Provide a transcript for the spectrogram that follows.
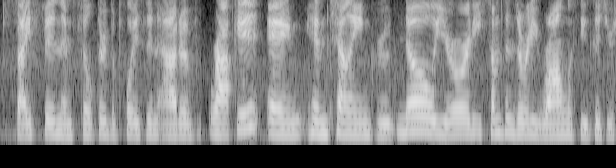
siphon and filter the poison out of Rocket and him telling Groot, no, you're already, something's already wrong with you because you're,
